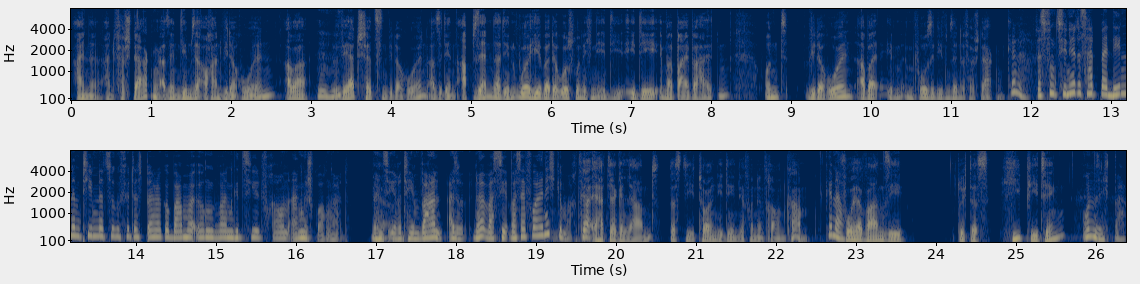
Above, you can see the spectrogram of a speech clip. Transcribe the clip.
eine, ein Verstärken, also in dem sie auch ein Wiederholen, aber Mhm. wertschätzen wiederholen, also den Absender, den Urheber der ursprünglichen Idee, immer beibehalten und wiederholen, aber im, im positiven Sinne verstärken. Genau. Das funktioniert. Das hat bei denen im Team dazu geführt, dass Barack Obama irgendwann gezielt Frauen angesprochen hat, wenn es Ja. ihre Themen waren. Also, ne, was, sie, was er vorher nicht gemacht hat. Ja, er hat ja gelernt, dass die tollen Ideen ja von den Frauen kamen. Genau. Vorher waren sie durch das Heap-Eating Unsichtbar.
